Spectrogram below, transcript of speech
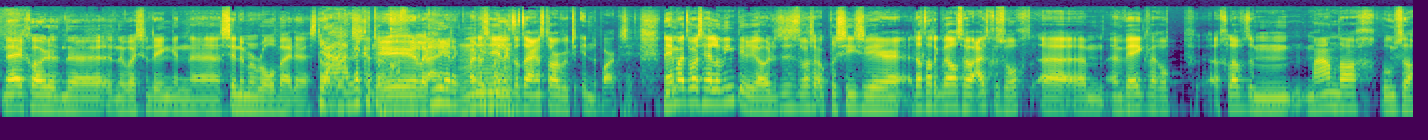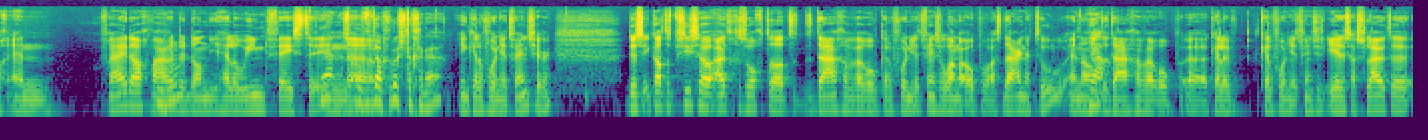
Nee, gewoon een, eh een, hoe zo'n ding, een eh, cinnamon roll bij de Starbucks. Ja, lekker toch? Heerlijk. Maar dat is heerlijk dat daar een Starbucks in de parken zit. Nee, maar het was Halloween-periode, dus het was ook precies weer... Dat had ik wel zo uitgezocht. eh, um, een week waarop, eh, geloof ik, de maandag, woensdag en vrijdag... waren Mhm. er dan die Halloween-feesten Ja, in, eh, overdag rustiger hè? in California Adventure. Dus ik had het precies zo uitgezocht dat de dagen waarop California Adventure langer open was, daar naartoe. En dan Ja. de dagen waarop Cali- California Adventure eerder zou sluiten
